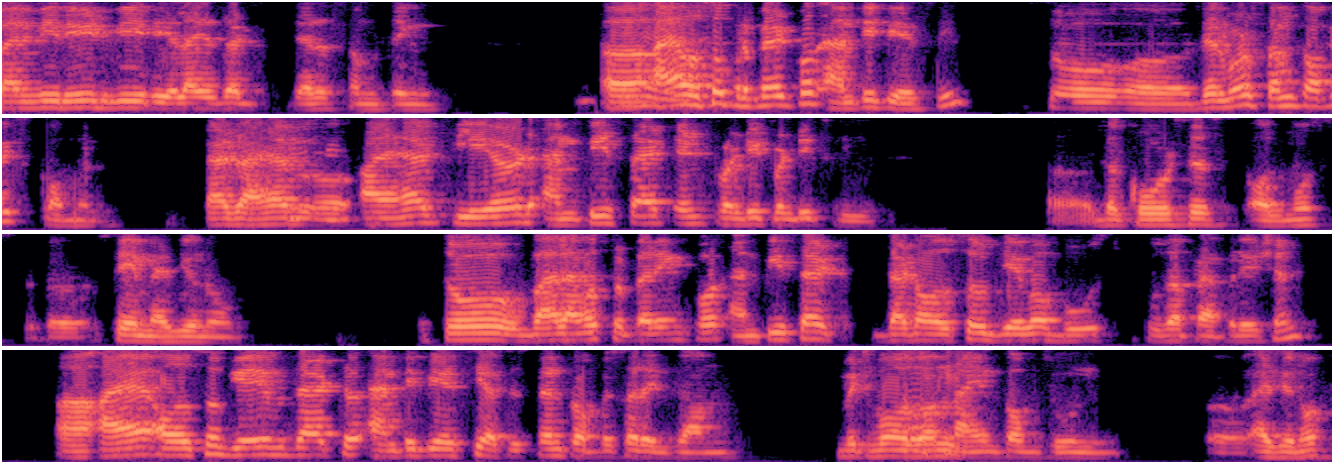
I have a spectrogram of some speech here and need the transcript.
when we read, we realize that there is something. Yeah. I also prepared for MPPSC, so there were some topics common as I have mm-hmm. uh, I have cleared MP set in 2023. Uh, the course is almost the same as you know. So while I was preparing for MP set, that also gave a boost to the preparation. Uh, I also gave that MPPSC assistant professor exam, which was on Okay. 9th of June, uh, as you know.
